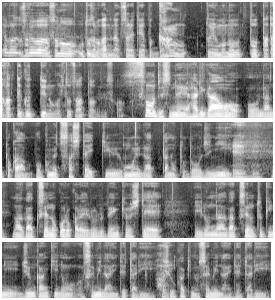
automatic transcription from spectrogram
やっぱそれはそのお父様がんで亡くされてやっぱがんというものと戦っていくっていうのも一つあったわけですか？そうですね。やはり癌をなんとか撲滅させたいっていう思いがあったのと同時に、ええまあ学生の頃からいろいろ勉強して。いろんな学生の時に循環器のセミナーに出たり、はい。消化器のセミナーに出たり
